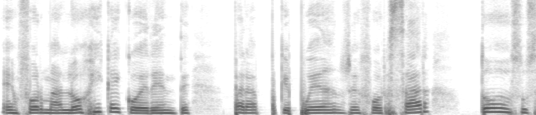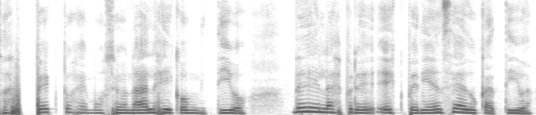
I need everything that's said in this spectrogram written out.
en forma lógica y coherente para que puedan reforzar todos sus aspectos emocionales y cognitivos desde la experiencia educativa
